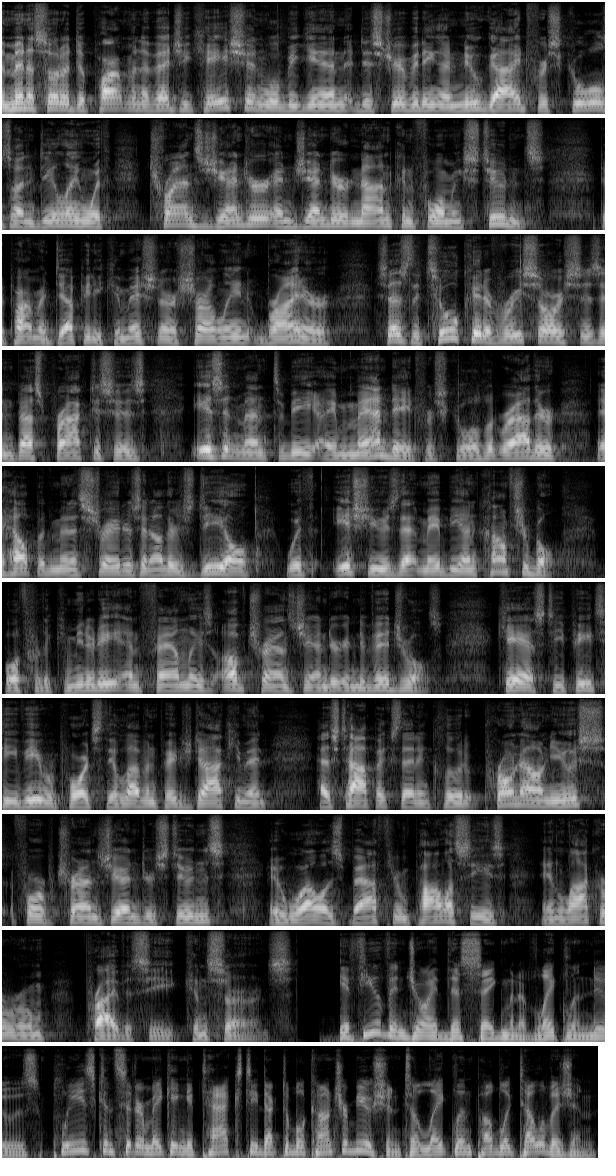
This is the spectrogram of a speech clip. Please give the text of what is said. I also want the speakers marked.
Speaker 1: The Minnesota Department of Education will begin distributing a new guide for schools on dealing with transgender and gender nonconforming students. Department Deputy Commissioner Charlene Briner says the toolkit of resources and best practices isn't meant to be a mandate for schools, but rather to help administrators and others deal with issues that may be uncomfortable both for the community and families of transgender individuals. KSTP TV reports the 11-page document has topics that include pronoun use for transgender students, as well as bathroom policies and locker room privacy concerns.
Speaker 2: If you've enjoyed this segment of Lakeland News, please consider making a tax-deductible contribution to Lakeland Public Television.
